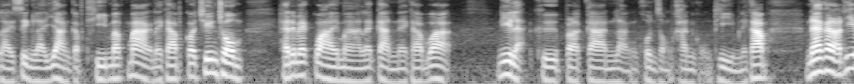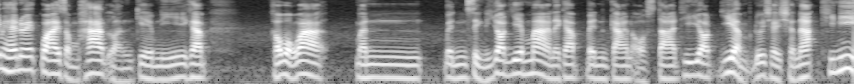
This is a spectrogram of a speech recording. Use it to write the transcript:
หลายสิ่งหลายอย่างกับทีมมากๆนะครับก็ชื่นชมแฮร์รี่แม็กควายมาแล้วกันนะครับว่านี่แหละคือประการหลังคนสำคัญของทีมนะครับ ในขณะที่แฮร์รี่แม็กควายสัมภาษณ์หลังเกมนี้ครับเขาบอกว่ามันเป็นสิ่งที่ยอดเยี่ยมมากนะครับ เป็นการออกสตาร์ทที่ยอดเยี่ยมด้วยชัยชนะที่นี่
